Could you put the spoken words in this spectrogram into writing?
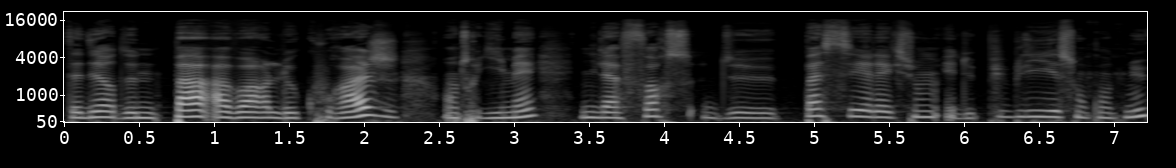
C'est-à-dire de ne pas avoir le courage, entre guillemets, ni la force de passer à l'action et de publier son contenu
